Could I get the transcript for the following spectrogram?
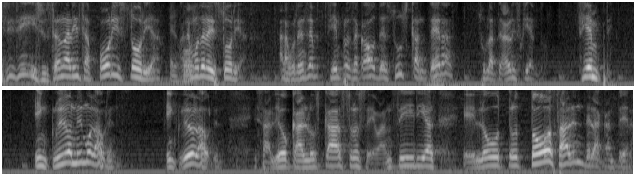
sí, sí, y si usted analiza por historia, El hablemos de la historia, Alajuelense siempre ha sacado de sus canteras su lateral izquierdo. Siempre. Incluido el mismo Lawrence. Incluido Lawrence. Salió Carlos Castro, Seban Sirias, el otro, todos salen de la cantera.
